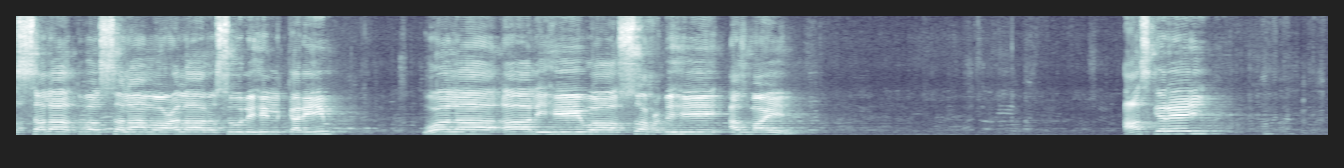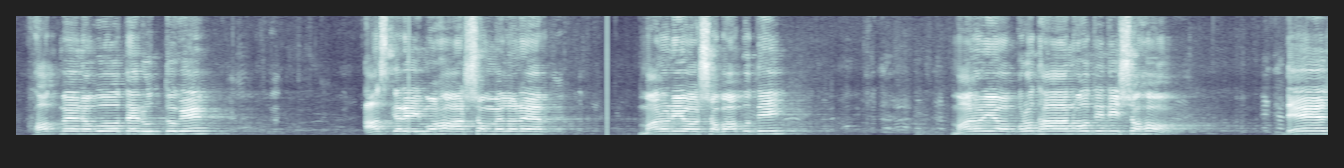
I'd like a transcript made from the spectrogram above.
আসসালাতু ওয়াসসালামু আলা করিম ওয়ালা আলিহি ওয়া আজমাইন। আজকের এই খতমে নবতের উদ্যোগে আজকের এই মহাসম্মেলনের মাননীয় সভাপতি, মাননীয় প্রধান অতিথি সহ দেশ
